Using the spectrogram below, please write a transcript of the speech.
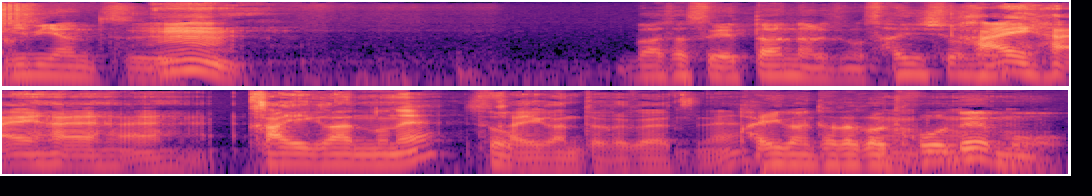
いリビアンツうん。VS エターナルズの最初の。はいはいはいはいはい。海岸のね海岸戦うやつね。海岸で戦うところでも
